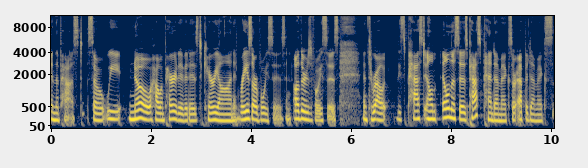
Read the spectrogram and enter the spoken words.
in the past. So, we know how imperative it is to carry on and raise our voices and others' voices. And throughout these past Ill- illnesses, past pandemics or epidemics,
